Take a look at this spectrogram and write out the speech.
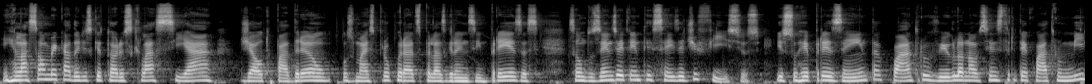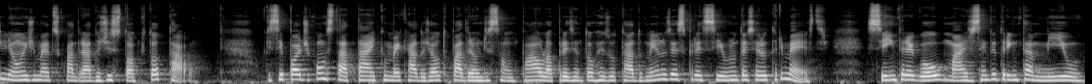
Em relação ao mercado de escritórios classe A de alto padrão, os mais procurados pelas grandes empresas, são 286 edifícios. Isso representa 4,934 milhões de metros quadrados de estoque total. O que se pode constatar é que o mercado de alto padrão de São Paulo apresentou resultado menos expressivo no terceiro trimestre. Se entregou mais de 130 mil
